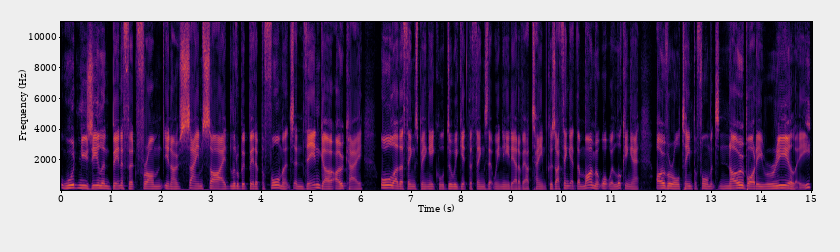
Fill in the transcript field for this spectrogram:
would New Zealand benefit from, you know, same side, little bit better performance, and then go, okay, all other things being equal, do we get the things that we need out of our team? Because I think at the moment, what we're looking at, overall team performance, nobody really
